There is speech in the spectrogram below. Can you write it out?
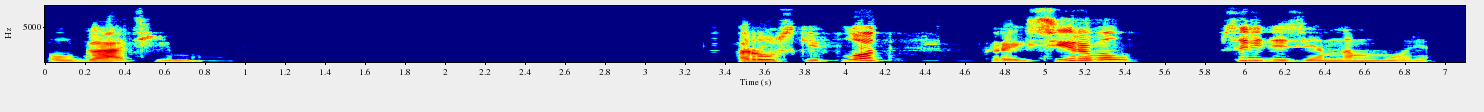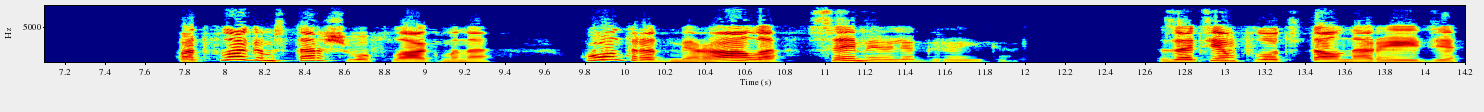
лгать ему. Русский флот крейсировал в Средиземном море. Под флагом старшего флагмана контр-адмирала Сэмюэля Грейга. Затем флот стал на рейде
